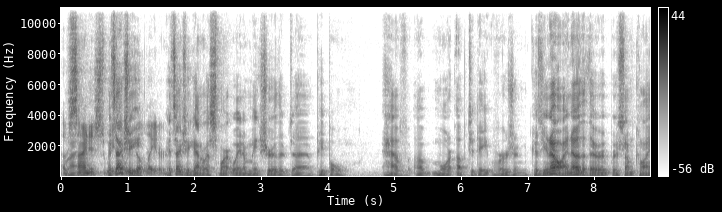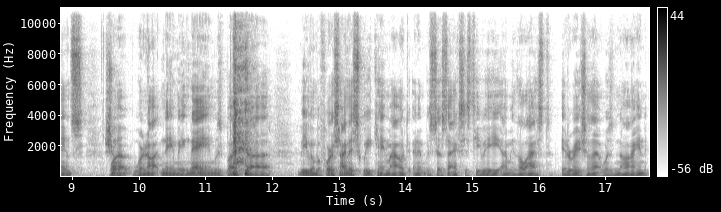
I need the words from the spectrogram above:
of Right. signage suite It's actually later. It's actually kind of a smart way to make sure that uh, people have a more up to date version. Because you know, I know that there are some clients. Sure. well, we're not naming names, but uh, even before Signage Suite came out, and it was just AxisTV. I mean, the last iteration of that was nine,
